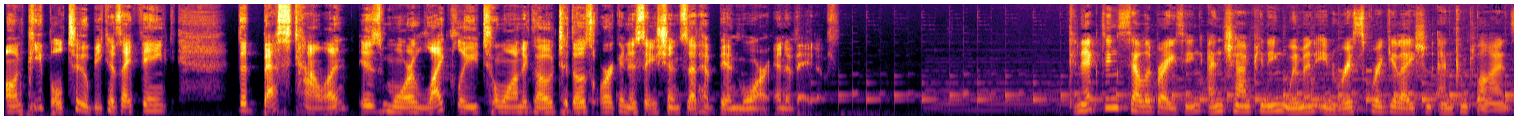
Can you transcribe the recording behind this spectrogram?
on people too, because I think the best talent is more likely to want to go to those organizations that have been more innovative. Connecting, celebrating, and championing women in risk regulation and compliance,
